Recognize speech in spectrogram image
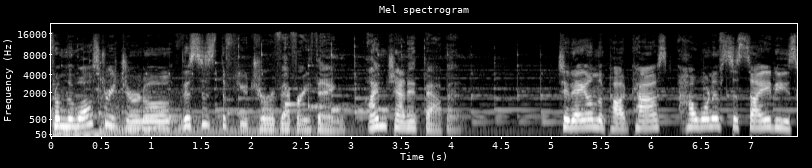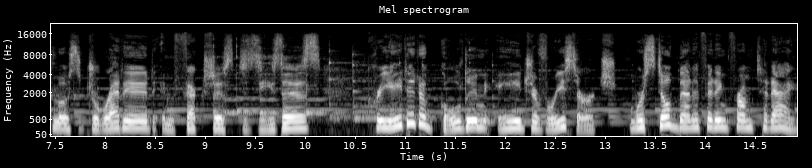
From the Wall Street Journal, this is The Future of Everything. I'm Janet Babin. Today on the podcast, how one of society's most dreaded infectious diseases created a golden age of research we're still benefiting from today.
